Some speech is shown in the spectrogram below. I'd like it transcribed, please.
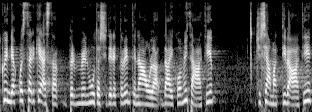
Quindi a questa richiesta pervenutaci direttamente in aula dai comitati ci siamo attivati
